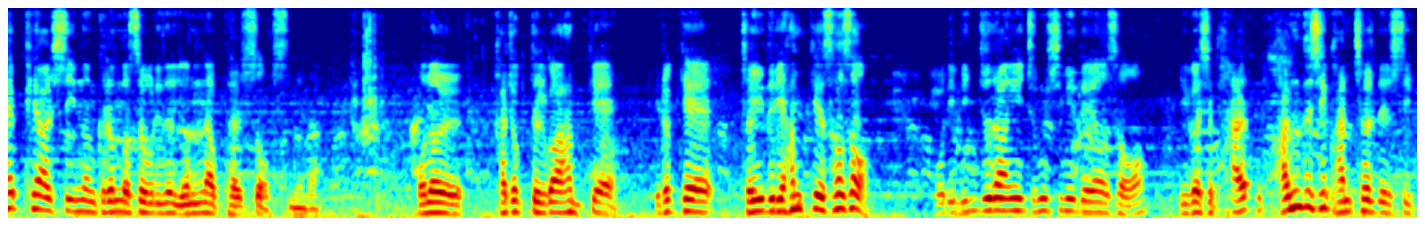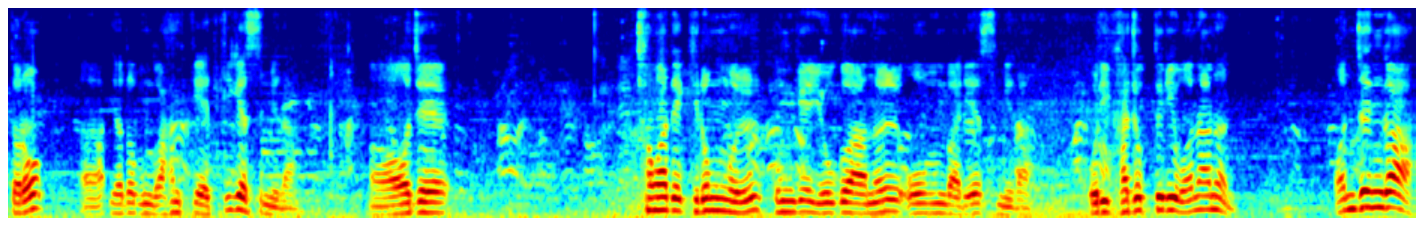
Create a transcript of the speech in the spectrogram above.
회피할 수 있는 그런 것을 우리는 용납할 수 없습니다. 오늘 가족들과 함께 이렇게 저희들이 함께 서서 우리 민주당이 중심이 되어서 이것이 바- 반드시 관철될 수 있도록 어, 여러분과 함께 뛰겠습니다. 어, 어제 청와대 기록물 공개 요구안을 5분 발의했습니다. 우리 가족들이 원하는 언젠가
